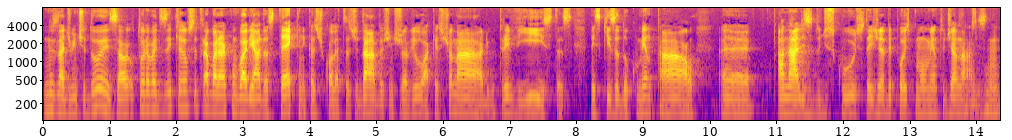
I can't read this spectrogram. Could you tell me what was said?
no slide 22, a autora vai dizer que ao se trabalhar com variadas técnicas de coletas de dados, a gente já viu lá questionário, entrevistas, pesquisa documental, é, análise do discurso, já depois para o momento de análise. Né?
